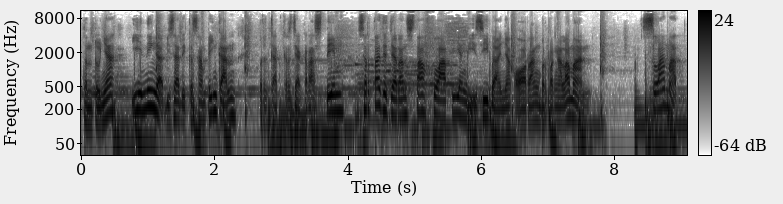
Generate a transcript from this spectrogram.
Tentunya ini nggak bisa dikesampingkan berkat kerja keras tim serta jajaran staf pelatih yang diisi banyak orang berpengalaman. Selamat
